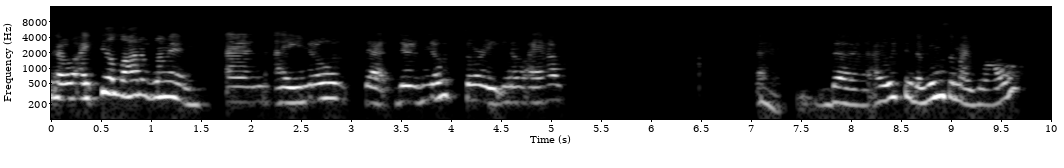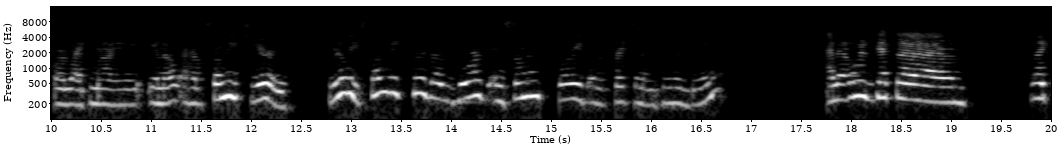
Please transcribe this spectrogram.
So I see a lot of women, and I know that there's no story. You know, I have the I always say the rooms on my wall, or like my, you know, I have so many tears. Really, so many tears are absorbed in so many stories of a person, of a human being. And I always get the like,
